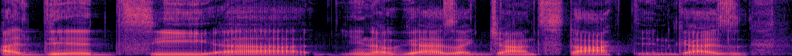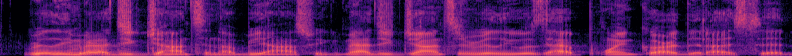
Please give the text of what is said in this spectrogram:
I did see, uh, you know, guys like John Stockton, guys, really Magic Johnson. I'll be honest with you, Magic Johnson really was that point guard that I said,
